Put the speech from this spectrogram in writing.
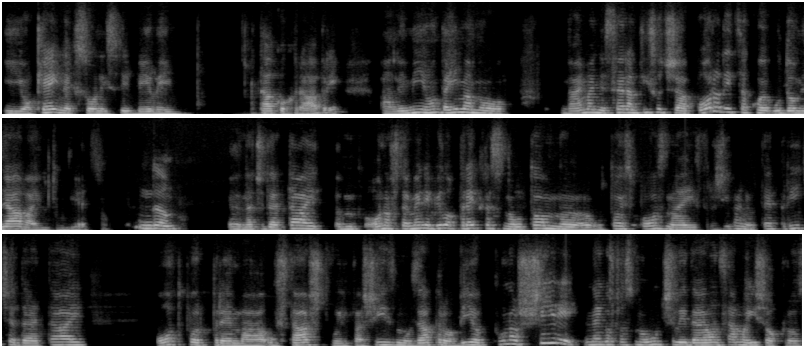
i ok, nek su oni svi bili tako hrabri, ali mi onda imamo najmanje 7000 porodica koje udomljavaju tu djecu. Da. E, znači da je taj, ono što je meni bilo prekrasno u, tom, u toj spoznaji i istraživanju te priče, da je taj otpor prema ustaštvu i fašizmu zapravo bio puno širi nego što smo učili da je on samo išao kroz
